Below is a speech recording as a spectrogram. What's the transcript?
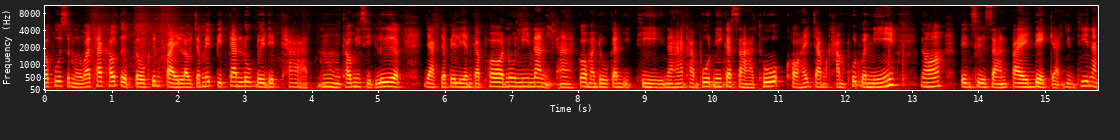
ก็พูดเสมอว่าถ้าเขาเติบโตขึ้นไป เราจะไม่ปิดกั้นลูกโดยเด็ดขาดอืมเขามีสิทธิ์เลือก อยากจะไปเรียนกับพ่อนู่นนี่นั่นอะก็มาดูกันอีกทีนะคะคำพูดนี้ก็สาธุขอให้จำคำพูดวันนี้เนาะเป็นสื่อสารไปเด็กอะอยู่ที่ไหน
